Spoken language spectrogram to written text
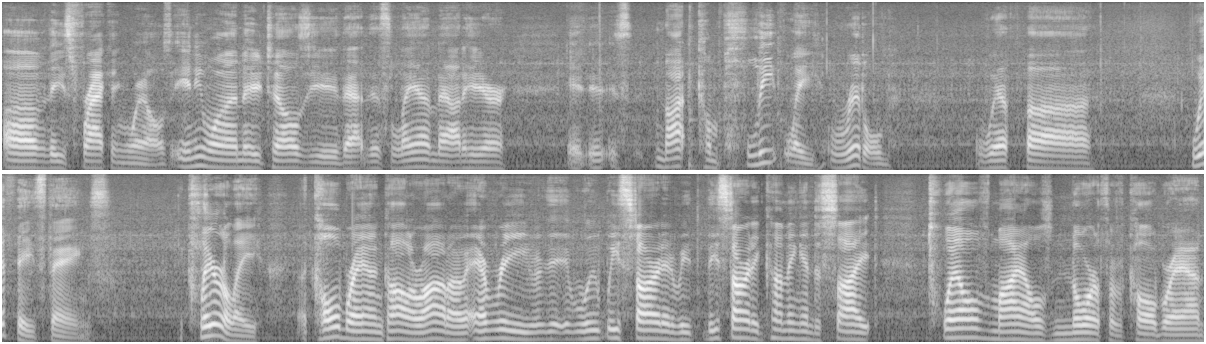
of these fracking wells. Anyone who tells you that this land out here is not completely riddled with uh, with these things, clearly Collbran, Colorado, every we, we started we these started coming into sight 12 miles north of Collbran.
